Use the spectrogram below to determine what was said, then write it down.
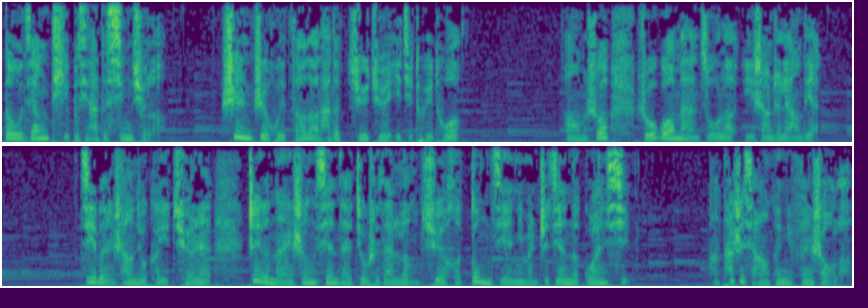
都将提不起他的兴趣了，甚至会遭到他的拒绝以及推脱。啊，我们说，如果满足了以上这两点，基本上就可以确认，这个男生现在就是在冷却和冻结你们之间的关系，啊，他是想要跟你分手了。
